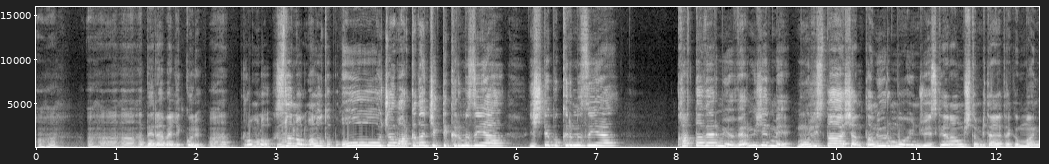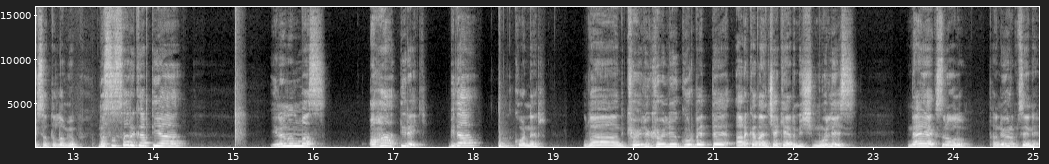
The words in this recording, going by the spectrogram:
Aha. Aha aha aha. Beraberlik golü. Aha. Romulo. Hızlan oğlum. Al o topu. Oo hocam arkadan çekti kırmızı ya. İşte bu kırmızı ya. Kart da vermiyor. Vermeyecek mi? Muhlis Dağaşan. Tanıyorum bu oyuncuyu. Eskiden almıştım bir tane takım. Hangisi hatırlamıyorum. Nasıl sarı kart ya? İnanılmaz. Aha direkt. Bir daha. Korner. Ulan köylü köylü gurbette arkadan çekermiş. Muhlis. Ne ayaksın oğlum? Tanıyorum seni.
